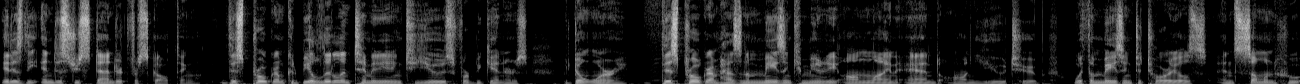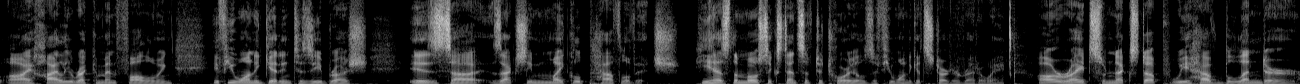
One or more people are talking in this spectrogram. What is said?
It is the industry standard for sculpting. This program could be a little intimidating to use for beginners, but don't worry. This program has an amazing community online and on YouTube with amazing tutorials and someone who I highly recommend following if you want to get into ZBrush is, uh, is actually Michael Pavlovich. He has the most extensive tutorials if you want to get started right away. All right, so next up we have Blender.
